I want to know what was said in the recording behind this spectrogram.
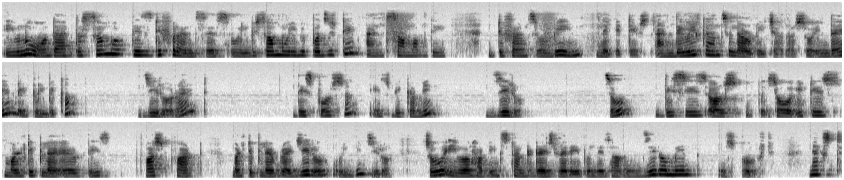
you know that the sum of these differences will be some will be positive and some of the difference will be in negatives. And they will cancel out each other. So in the end it will become zero right? This portion is becoming zero. So this is also so it is multiply uh, this first part multiplied by 0 will be 0 so you are having standardized variable is having 0 mean is proved. Next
